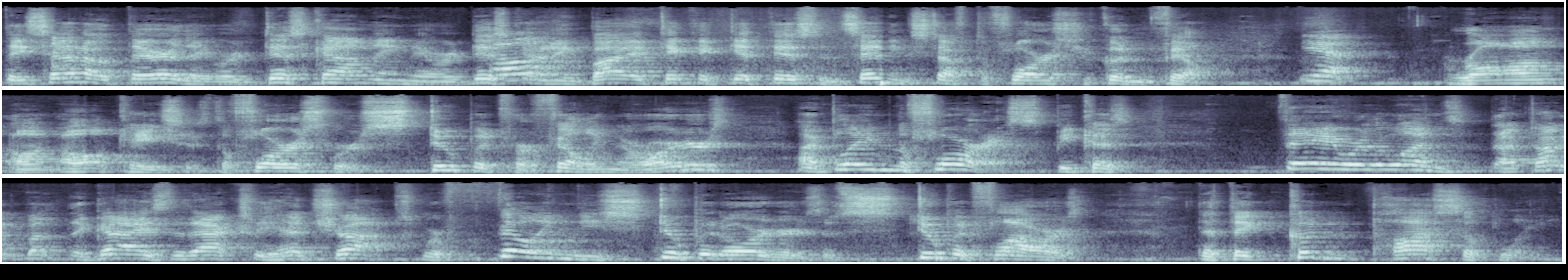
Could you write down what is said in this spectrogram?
They sat out there, they were discounting, they were discounting, oh. buy a ticket, get this, and sending stuff to florists you couldn't fill Yeah. Wrong on all cases. The florists were stupid for filling their orders. I blame the florists because they were the ones. I'm talking about the guys that actually had shops were filling these stupid orders of stupid flowers that they couldn't possibly.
